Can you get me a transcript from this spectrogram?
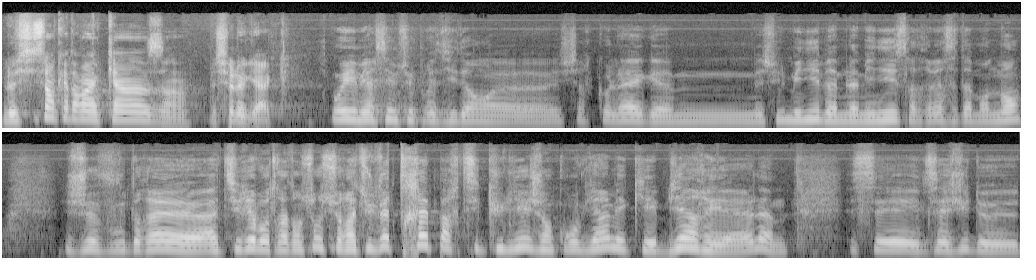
Le 695, Monsieur Le Gac. Oui, merci Monsieur le Président. Euh, chers collègues, euh, Monsieur le Ministre, Madame la Ministre, à travers cet amendement, je voudrais euh, attirer votre attention sur un sujet très particulier, j'en conviens, mais qui est bien réel. Il s'agit de,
